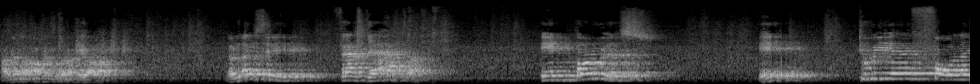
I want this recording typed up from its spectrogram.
Handelinge 28 ja. Nou luister hier vers 30. En Paulus het twee volle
